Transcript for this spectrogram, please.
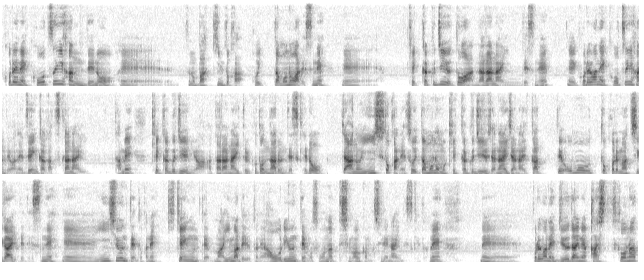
これね交通違反での,、えー、その罰金とかこういったものはですね、えー、結核自由とはならないんですね。えこれはね交通違反ではね前科がつかないため結核自由には当たらないということになるんですけどじゃああの飲酒とかねそういったものも結核自由じゃないじゃないかって思うとこれ間違いでですね、えー、飲酒運転とかね危険運転まあ今で言うとね煽り運転もそうなってしまうかもしれないんですけどね、えー、これはね重大な過失となっ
